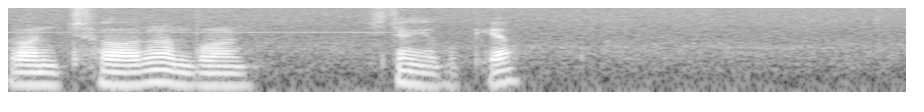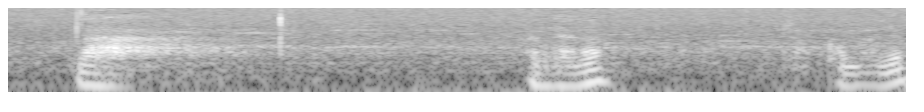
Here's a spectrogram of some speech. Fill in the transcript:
런처를 한번 실행해 볼게요. 아, 안 되나? 잠깐만요.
